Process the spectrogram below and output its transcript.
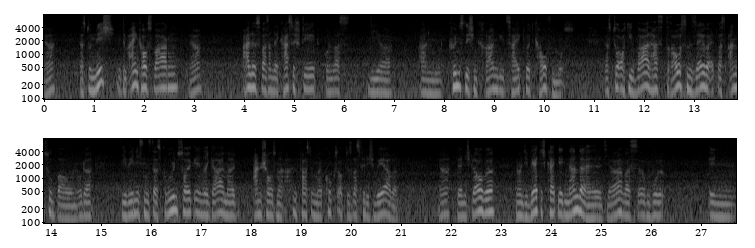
ja, dass du nicht mit dem Einkaufswagen, ja, alles, was an der Kasse steht und was dir an künstlichen Kram gezeigt wird, kaufen musst. Dass du auch die Wahl hast, draußen selber etwas anzubauen oder dir wenigstens das Grünzeug in den Regal mal anschaust, mal anfasst und mal guckst, ob das was für dich wäre. Ja, denn ich glaube, wenn man die Wertigkeit gegeneinander hält, ja, was irgendwo in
